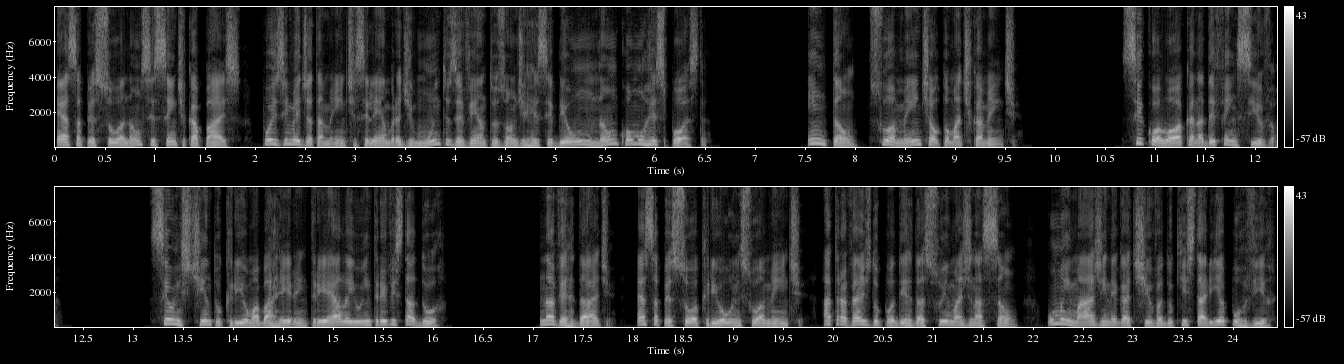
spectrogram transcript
Essa pessoa não se sente capaz, pois imediatamente se lembra de muitos eventos onde recebeu um não como resposta. Então, sua mente automaticamente se coloca na defensiva. Seu instinto cria uma barreira entre ela e o entrevistador. Na verdade, essa pessoa criou em sua mente, através do poder da sua imaginação, uma imagem negativa do que estaria por vir,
